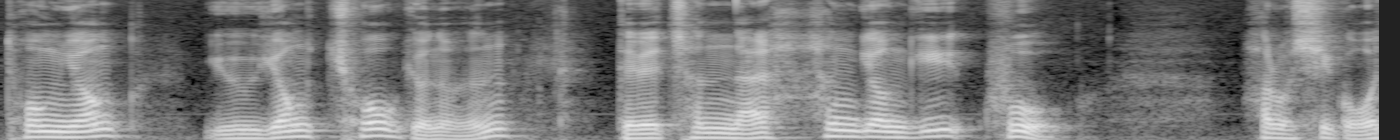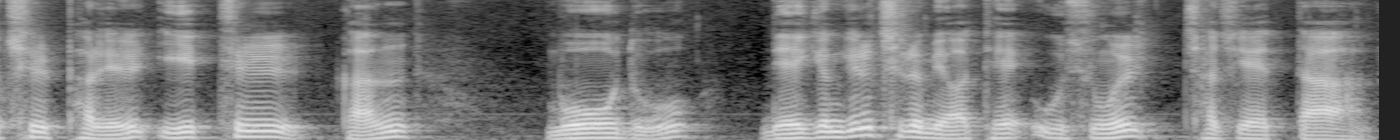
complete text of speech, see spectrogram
통영 유영 초교는 대회 첫날 한 경기 후 하루 쉬고 7, 8일 이틀간 모두 4경기를 치르며 대우승을 차지했다.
